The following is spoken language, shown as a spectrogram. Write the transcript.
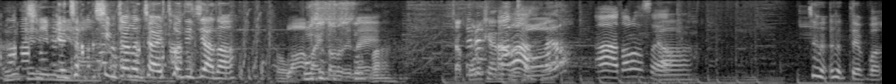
루테님이랑 괜찮아 심장은 잘 터지지 않아. 와 많이 떨어지네 아, 자 고로케 아, 하나? 아 떨어졌어요 야 대박.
